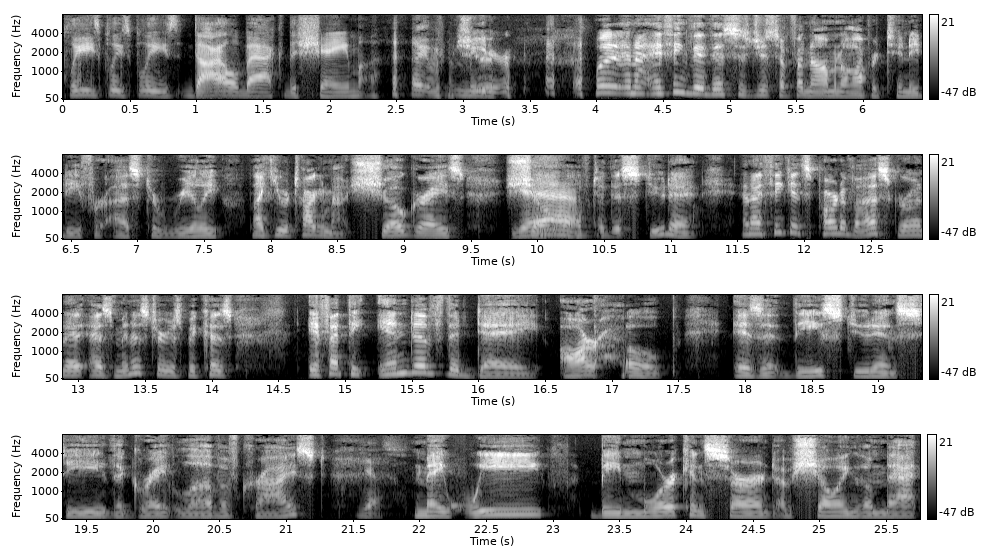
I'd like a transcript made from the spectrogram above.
please, please, please dial back the shame meter. Well, and I think that this is just a phenomenal opportunity for us to really, like you were talking about, show grace, show Yeah. love to this student. And I think it's part of us growing as ministers because if at the end of the day, our hope is that these students see the great love of Christ, Yes. may we be more concerned of showing them that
